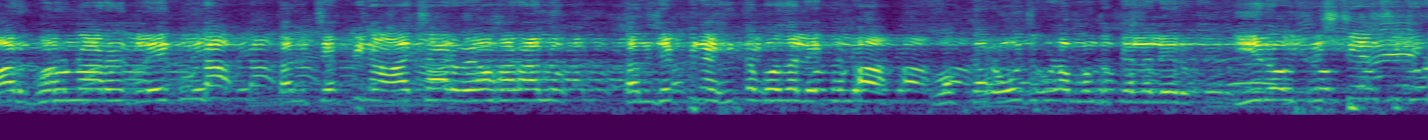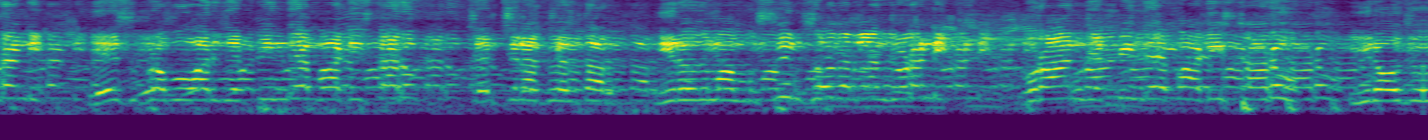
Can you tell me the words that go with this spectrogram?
వారు గురునానక్ లేకుండా తను చెప్పిన ఆచార వ్యవహారాలు తను చెప్పిన హితబోధ లేకుండా ఒక్క రోజు కూడా ముందుకు వెళ్ళలేరు ఈ రోజు క్రిస్టియన్స్ చూడండి యేసు ప్రభు వారు చెప్పిందే పాటిస్తారు. చర్చిలకు వెళ్తారు. ఈ రోజు మా ముస్లిం సోదరులను చూడండి. ఖురాన్ చెప్పిందే పాటిస్తారు. ఈ రోజు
